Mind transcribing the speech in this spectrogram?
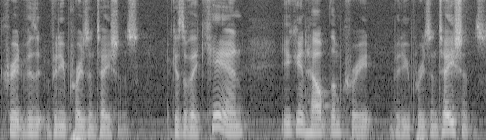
create video presentations? Because if they can, you can help them create video presentations.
